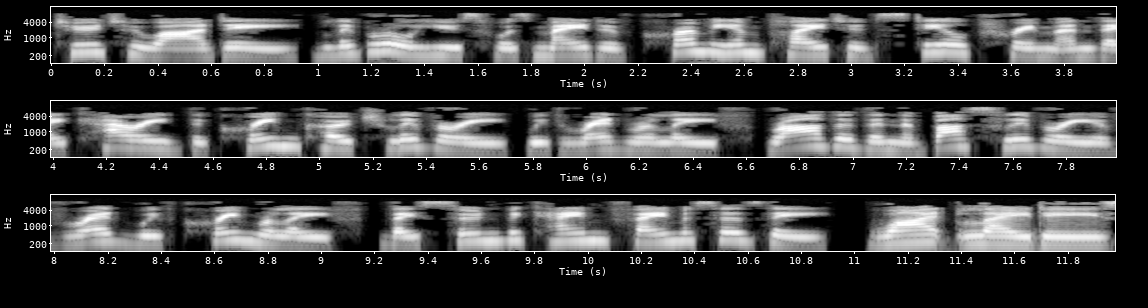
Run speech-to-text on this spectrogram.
2-2RD. Liberal use was made of chromium-plated steel trim and they carried the cream coach livery, with red relief, rather than the bus livery of red with cream relief. They soon became famous as the White Ladies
